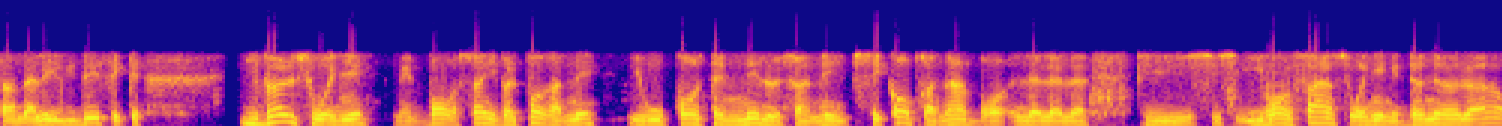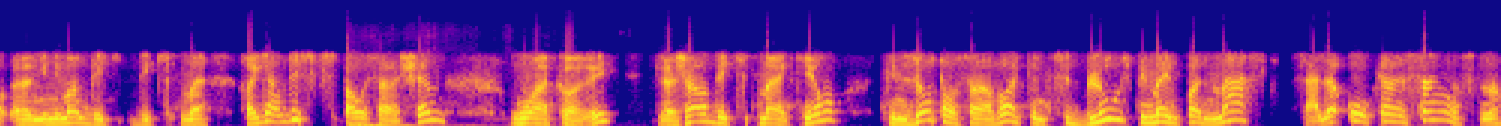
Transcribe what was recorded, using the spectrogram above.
s'en aller. L'idée, c'est que ils veulent soigner, mais bon sang, ils veulent pas ramener ou contaminer leur famille. Puis c'est comprenable. Bon, le, le, le puis ils vont le faire soigner, mais donnez-leur un minimum d'équipement. Regardez ce qui se passe en Chine ou en Corée, le genre d'équipement qu'ils ont. Puis nous autres, on s'en va avec une petite blouse, puis même pas de masque. Ça n'a aucun sens, là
